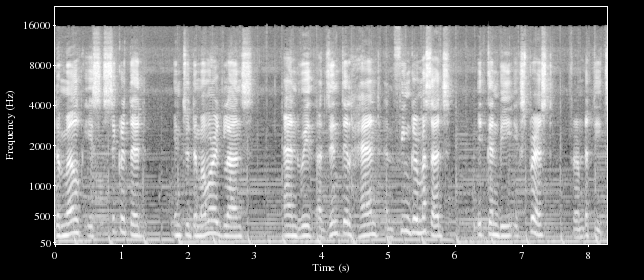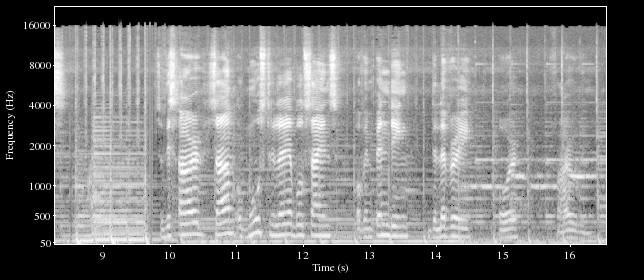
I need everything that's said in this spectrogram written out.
The milk is secreted into the mammary glands and with a gentle hand and finger massage, it can be expressed from the teats. So these are some of most reliable signs of impending delivery or farrowing.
